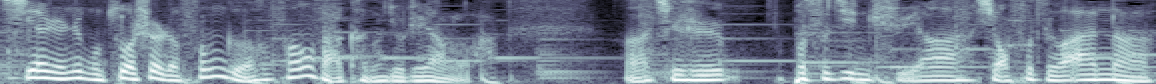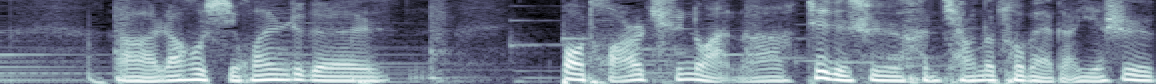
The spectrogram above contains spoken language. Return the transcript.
西安人这种做事的风格和方法可能就这样了吧，啊，其实不思进取啊，小富则安呐，啊，然后喜欢这个抱团取暖呐，这个是很强的挫败感，也是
